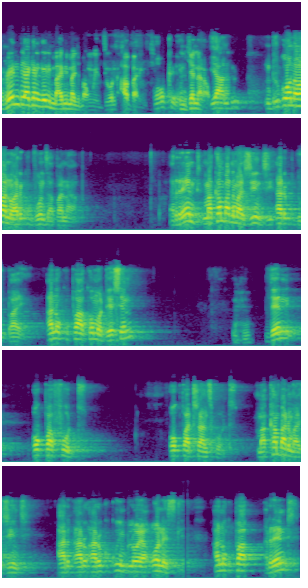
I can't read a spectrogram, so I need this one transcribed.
rendi yake inenge iri mari manje pamwedzi on average okay. in general. Ya ndiri- kuona vanhu vari kubvunza panapa rent makambani mazhinji ari kudubai anokupa accommodation then okupa food okupa transport. Makambani mazhinji ari- ari ari kukuemploya honestly. Anokupa rent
